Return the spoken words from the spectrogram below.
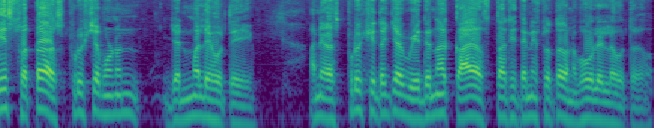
ते स्वतः अस्पृश्य म्हणून जन्मले होते. आणि अस्पृश्यतेच्या वेदना काय असतात हे त्यांनी स्वतः अनुभवलेलं होतं.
